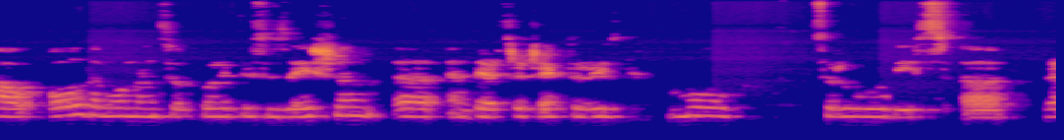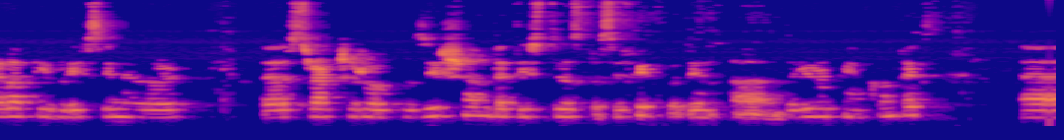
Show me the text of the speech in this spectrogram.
how all the moments of politicization uh, and their trajectories move through this uh, relatively similar uh, structural position that is still specific within uh, the European context, uh,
